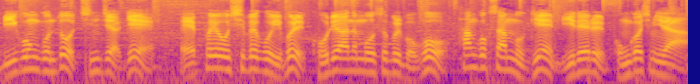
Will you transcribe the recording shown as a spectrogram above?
미공군도 진지하게 FA50의 구입을 고려하는 모습을 보고 한국산 무기의 미래를 본 것입니다.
